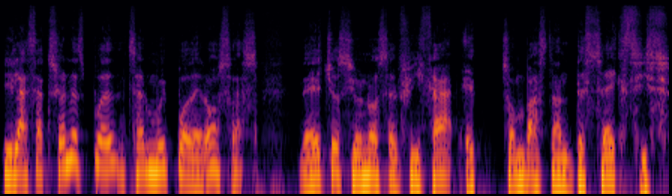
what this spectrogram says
Y las acciones pueden ser muy poderosas. De hecho, si uno se fija, eh, son bastante sexys.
